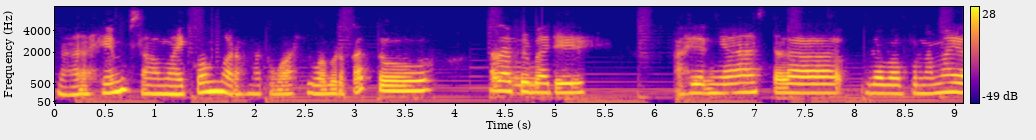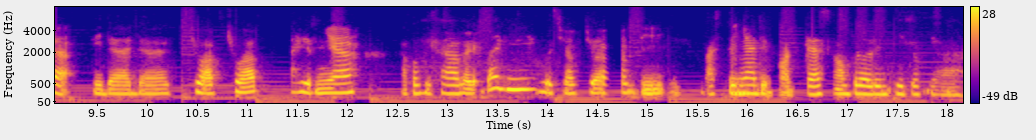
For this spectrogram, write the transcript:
Bismillahirrahmanirrahim. Assalamualaikum warahmatullahi wabarakatuh. Halo everybody. Akhirnya setelah berapa purnama ya tidak ada cuap-cuap. Akhirnya aku bisa balik lagi bercuap-cuap di pastinya di podcast ngobrolin hidup ya.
